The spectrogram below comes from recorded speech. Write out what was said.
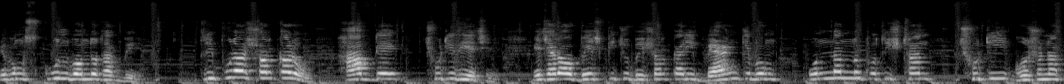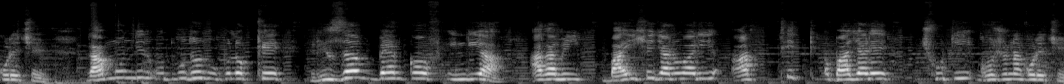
এবং স্কুল বন্ধ থাকবে। ত্রিপুরার সরকারও হাফ ডে ছুটি দিয়েছে। এছাড়াও বেশ কিছু বেসরকারি ব্যাংক এবং অন্যান্য প্রতিষ্ঠান ছুটি ঘোষণা করেছে। রাম মন্দির উদ্বোধন উপলক্ষে রিজার্ভ ব্যাংক অফ ইন্ডিয়া আগামী বাইশে জানুয়ারি আর্থিক বাজারে ছুটি ঘোষণা করেছে।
